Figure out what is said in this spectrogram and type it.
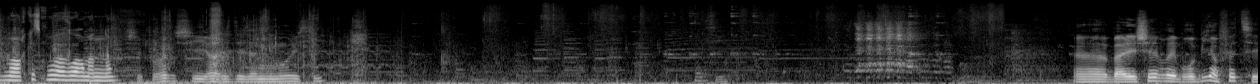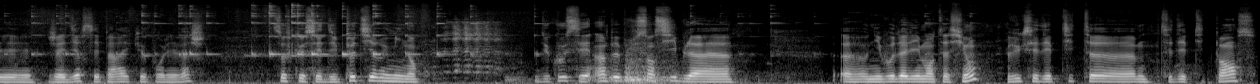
Bon alors qu'est-ce qu'on va voir maintenant? Je sais pas s'il reste des animaux ici. Euh, bah, les chèvres et brebis, en fait, c'est, j'allais dire, c'est pareil que pour les vaches, sauf que c'est des petits ruminants. Du coup, c'est un peu plus sensible euh, au niveau de l'alimentation. Vu que c'est des petites, euh, c'est des petites panses,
